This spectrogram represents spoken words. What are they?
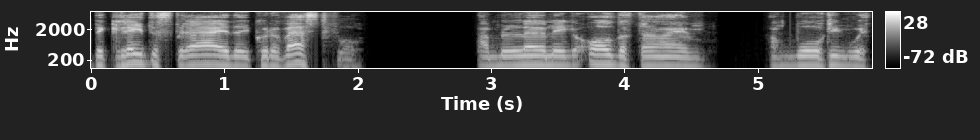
the greatest ride I could have asked for. I'm learning all the time. I'm working with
